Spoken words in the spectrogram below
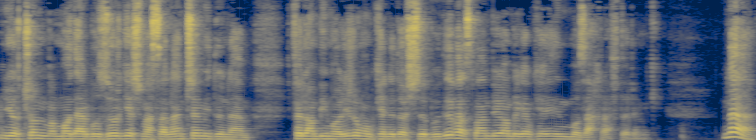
یا چون مادر بزرگش مثلا چه می‌دونم فلان بیماری رو ممکنه داشته بوده پس من بیام بگم که این مزخرف داره میگه. نه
